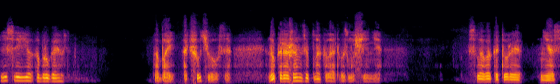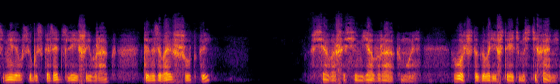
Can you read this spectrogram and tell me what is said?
если ее обругают? Абай отшучивался, — но Каражан заплакала от возмущения. Слова, которые не осмелился бы сказать злейший враг, ты называешь шуткой? Вся ваша семья враг мой. Вот что говоришь ты этими стихами.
